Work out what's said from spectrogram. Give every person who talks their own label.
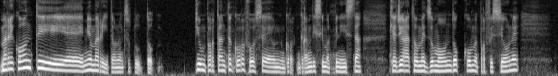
Speaker 1: Mario Conti è mio marito innanzitutto, più importante ancora forse è un grandissimo alpinista che ha girato mezzo mondo come professione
